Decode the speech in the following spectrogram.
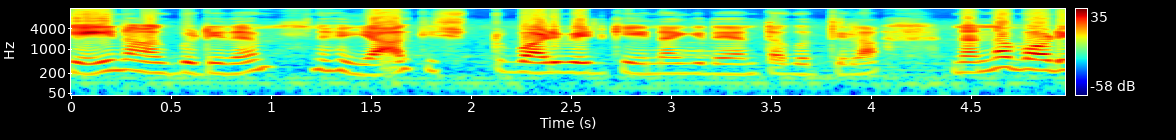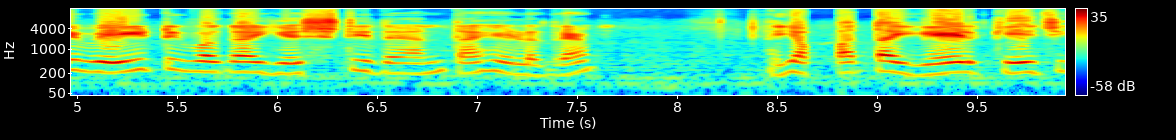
ಗೇಯ್ನ್ ಆಗಿಬಿಟ್ಟಿದೆ. ಯಾಕೆ ಇಷ್ಟು ಬಾಡಿ ವೆಯ್ಟ್ ಗೇಯ್ನ್ ಆಗಿದೆ ಅಂತ ಗೊತ್ತಿಲ್ಲ. ನನ್ನ ಬಾಡಿ ವೆಯ್ಟ್ ಇವಾಗ ಎಷ್ಟಿದೆ ಅಂತ ಹೇಳಿದ್ರೆ ಎಪ್ಪತ್ತ ಏಳು ಕೆ ಜಿ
